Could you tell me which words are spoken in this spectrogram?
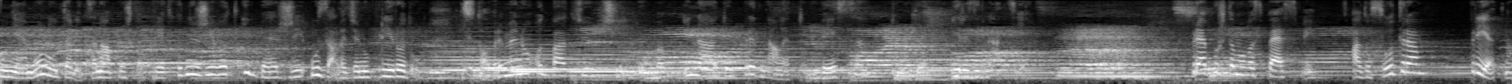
U njemu lutalica napušta prethodni život i beži u zaleđenu prirodu, istovremeno odbacujući ljubav i nadu pred naletom besa, tuge i rezignacije. Prepuštamo vas pesmi, a do sutra, prijetno!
